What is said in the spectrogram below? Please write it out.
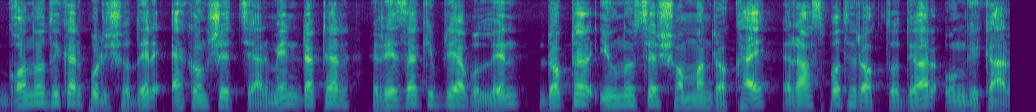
গণ অধিকার পরিষদের একাংশের চেয়ারম্যান ডাক্তার রেজা কিবরিয়া বললেন, ডক্টর ইউনুসের সম্মান রক্ষায় রাজপথে রক্ত দেওয়ার অঙ্গীকার।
